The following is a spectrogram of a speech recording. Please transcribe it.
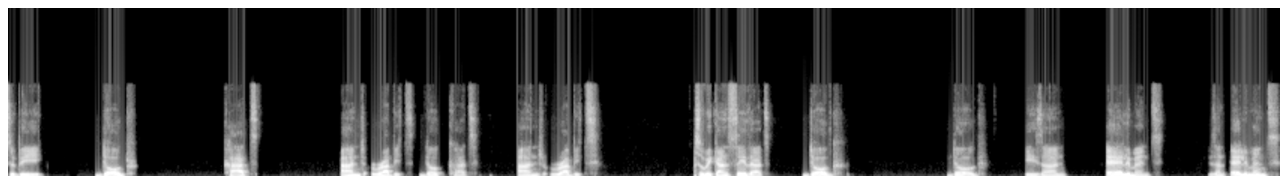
to be dog, cat, and rabbit, dog, cat, and rabbit. So we can say that dog, dog is an element, is an element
